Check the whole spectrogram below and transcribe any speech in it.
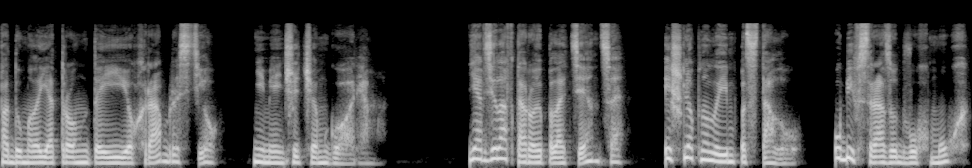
Подумала я, тронутая ее храбростью, не меньше, чем горем. Я взяла второе полотенце и шлёпнула им по столу, убив сразу двух мух,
